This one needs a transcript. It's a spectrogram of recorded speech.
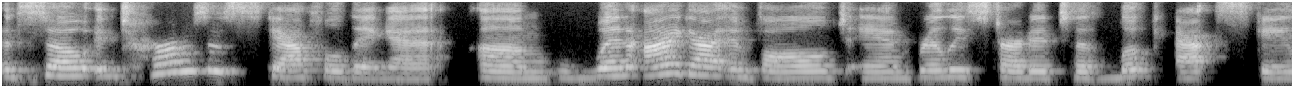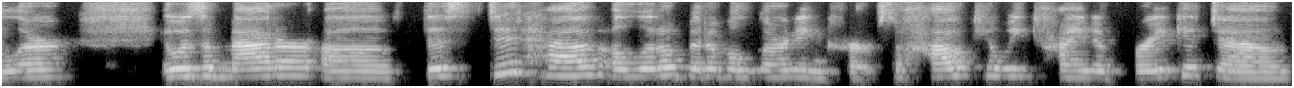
And so in terms of scaffolding it, um, when I got involved and really started to look at Scalar, it was a matter of this did have a little bit of a learning curve. So how can we kind of break it down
